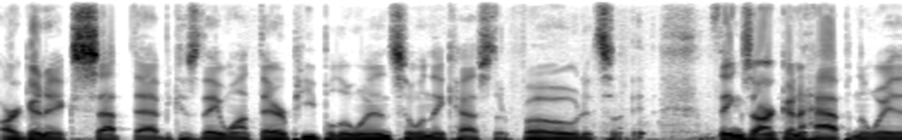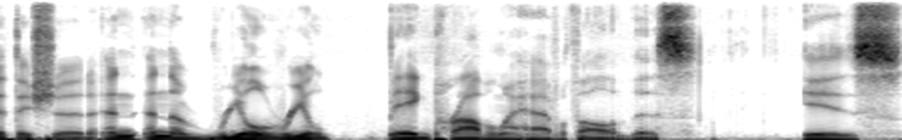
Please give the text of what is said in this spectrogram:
are going to accept that because they want their people to win. So when they cast their vote, it's things aren't going to happen the way that they should. And and the real real big problem I have with all of this is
